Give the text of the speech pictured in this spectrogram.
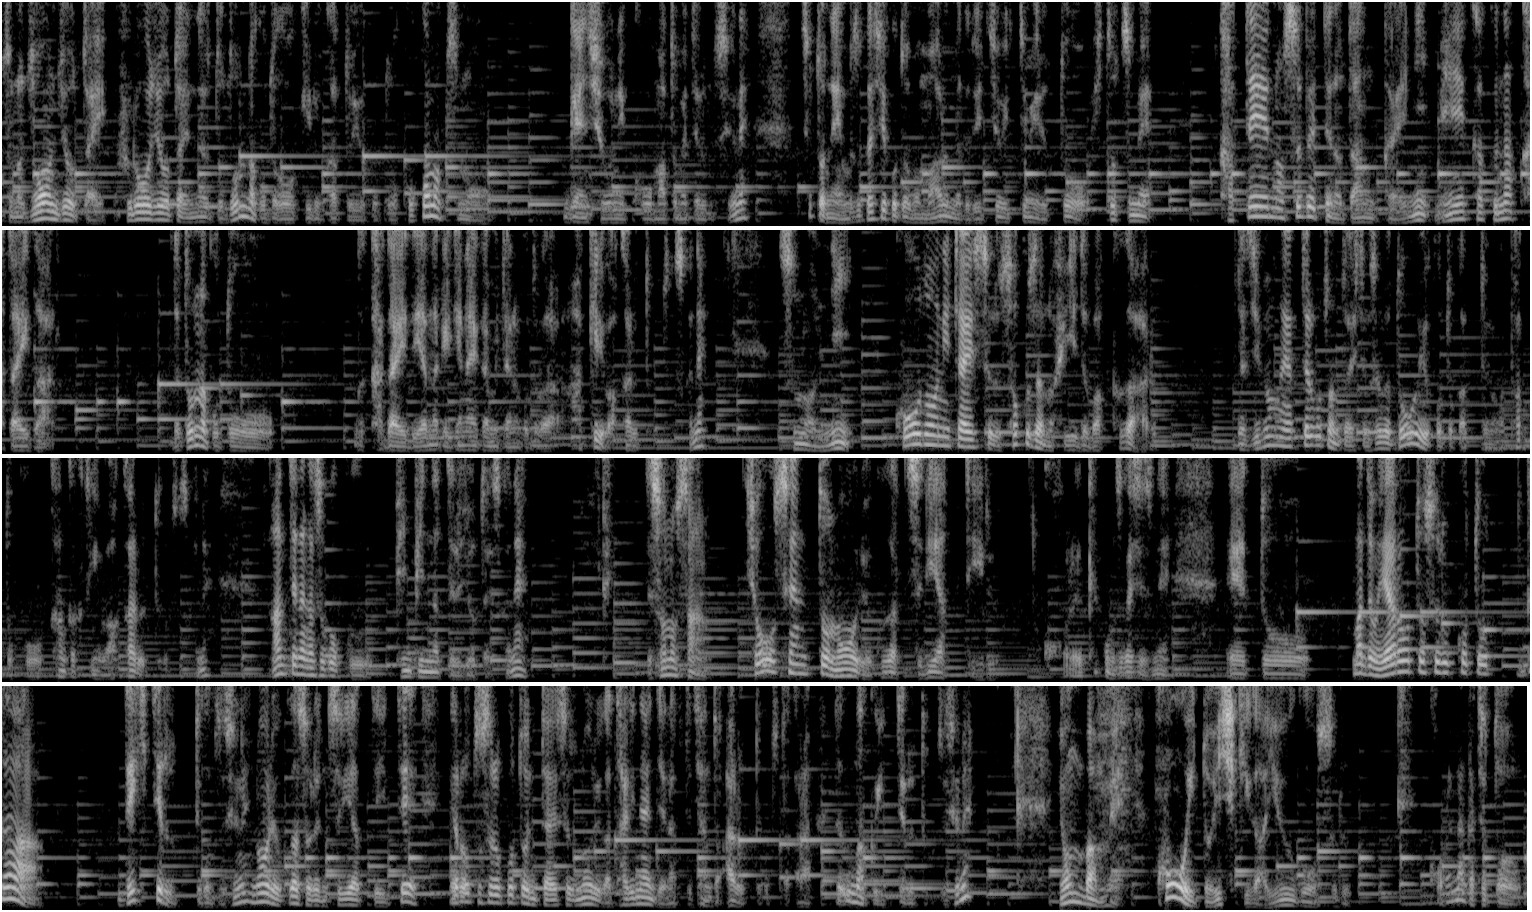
そのゾーン状態、フロー状態になるとどんなことが起きるかということを9つの現象にこうまとめてるんですよね。ちょっとね、難しい言葉もあるんだけど、一応言ってみると、1つ目、家庭のすべての段階に明確な課題がある。どんなことが課題でやんなきゃいけないかみたいなことがはっきりわかるってことですかね。その2、行動に対する即座のフィードバックがある。自分がやってることに対してそれがどういうことかっていうのがパッとこう感覚的にわかるってことですかね。アンテナがすごくピンピンになってる状態ですかね。でその3、挑戦と能力が釣り合っている。これ結構難しいですね。えっ、と、まあでもやろうとすることができてるってことですよね。能力がそれに釣り合っていて、やろうとすることに対する能力が足りないんじゃなくて、ちゃんとあるってことだから、でうまくいってるってことですよね。4番目、行為と意識が融合する。これなんかちょっと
